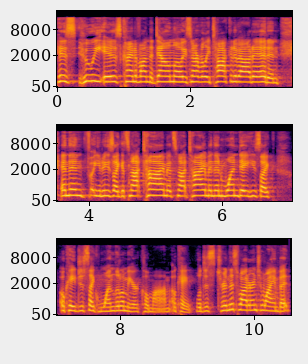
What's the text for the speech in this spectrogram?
his who he is kind of on the down low. He's not really talking about it. And, and then, you know, he's like, it's not time, it's not time. And then one day he's like, okay, just like one little miracle, mom. Okay, we'll just turn this water into wine, but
